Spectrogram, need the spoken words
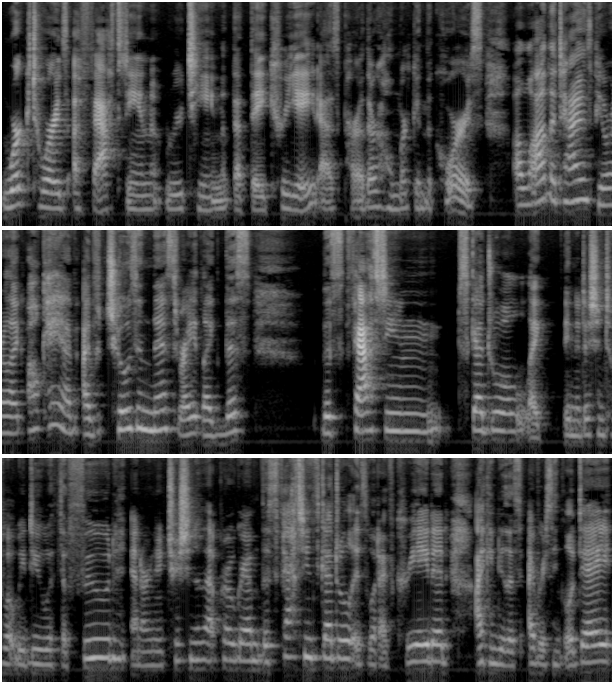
work towards a fasting routine that they create as part of their homework in the course. A lot of the times people are like, okay, I've, I've chosen this, right? Like this this fasting schedule, like in addition to what we do with the food and our nutrition in that program, this fasting schedule is what I've created. I can do this every single day.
